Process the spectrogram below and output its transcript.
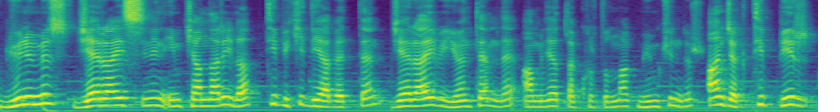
Günümüz cerrahisinin imkanlarıyla tip 2 diyabetten cerrahi bir yöntemle ameliyatla kurtulmak mümkündür. Ancak tip 1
